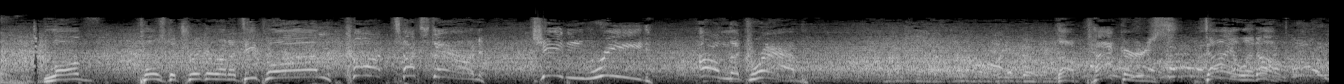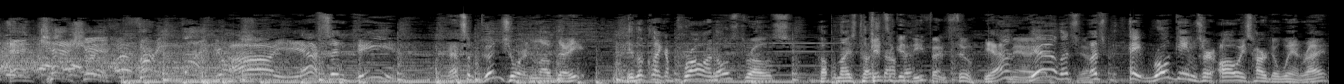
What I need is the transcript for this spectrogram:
Love pulls the trigger on a deep one. Caught! Touchdown! Jayden Reed on the grab. The Packers dial it up and cash in 35 yards. Oh, yes, indeed. That's some good Jordan Love there. He, he looked like a pro on those throws. A couple nice touchdowns. Gets a good defense too. Yeah, yeah. yeah let's yeah. let's. Hey, road games are always hard to win, right?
